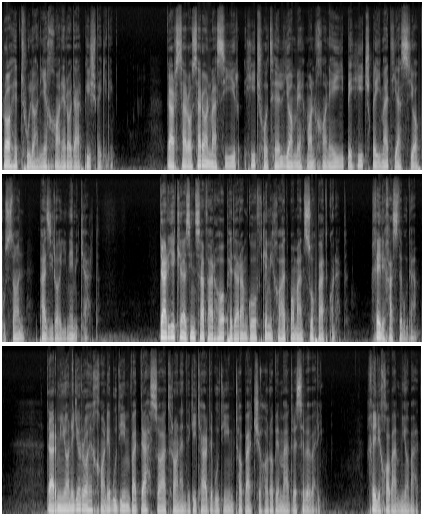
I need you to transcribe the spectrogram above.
راه طولانی خانه را در پیش بگیریم. در سراسر آن مسیر هیچ هتل یا مهمانخانه‌ای به هیچ قیمتی از سیاهپوستان پذیرایی نمی کرد. در یکی از این سفرها پدرم گفت که می‌خواهد با من صحبت کند. خیلی خسته بودم. در میانه راه خانه بودیم و ده ساعت رانندگی کرده بودیم تا بچه ها را به مدرسه ببریم. خیلی خوابم می آمد.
